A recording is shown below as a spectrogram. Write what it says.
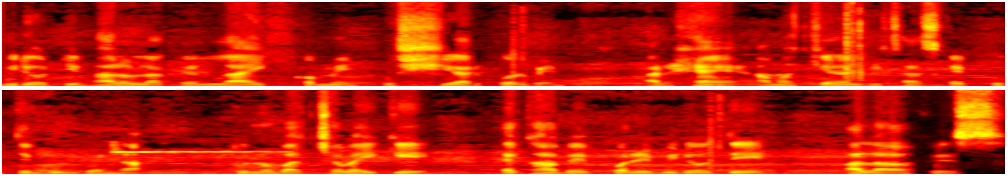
ভিডিওটি ভালো লাগলে লাইক, কমেন্ট ও শেয়ার করবেন। আর হ্যাঁ আমার চ্যানেলটি সাবস্ক্রাইব করতে ভুলবেন না। ধন্যবাদ সবাইকে। দেখা হবে পরের ভিডিওতে। আল্লাহ হাফেজ।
